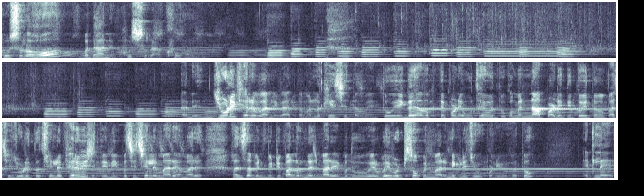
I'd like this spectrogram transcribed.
ખુશ રહો, બધાને ખુશ રાખો. અને જોડી ફેરવવાની વાત તમે લખી છે તમે. તો એ ગયા વખતે પણ એવું થયું હતું કે અમે ના પાડી હતી, તોય તમે પાછી જોડી તો છેલ્લે ફેરવી જ હતી નહીં. પછી છેલ્લે મારે, અમારે હંસાબેન બ્યુટી પાર્લરને જ મારે બધું એ વહીવટ સોંપીને મારે નીકળી જવું પડ્યું હતું. એટલે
